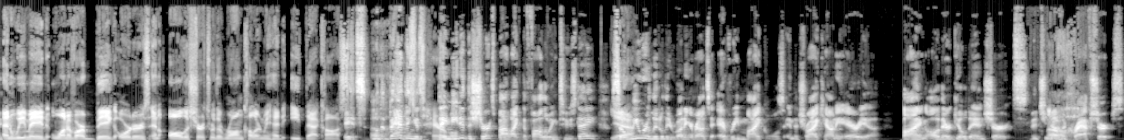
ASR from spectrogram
and we made one of our big orders, and all the shirts were the wrong color, and we had to eat that cost. It's well. the bad thing was is they needed the shirts by like the following Tuesday, so we were literally running around to every Michaels in the Tri County area buying all their Gildan shirts. That you know the craft shirts.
